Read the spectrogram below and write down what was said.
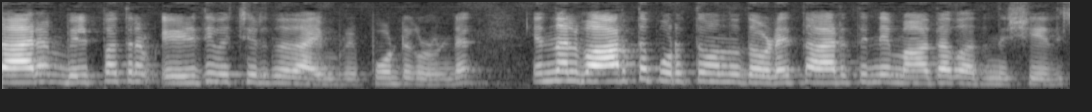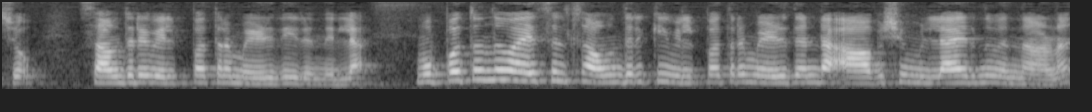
താരം വിൽപത്രം എഴുതി വച്ചിരുന്നതായും റിപ്പോർട്ടുകളുണ്ട്. എന്നാൽ വാർത്ത പുറത്തു വന്നതോടെ താരത്തിന്റെ മാതാവ് അത് നിഷേധിച്ചു. സൗന്ദര്യ വിൽപത്രം എഴുതിയിരുന്നില്ല. മുപ്പത്തൊന്ന് വയസ്സിൽ സൗന്ദര്യയ്ക്ക് വിൽപത്രം എഴുതേണ്ട ആവശ്യമില്ലായിരുന്നുവെന്നാണ്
